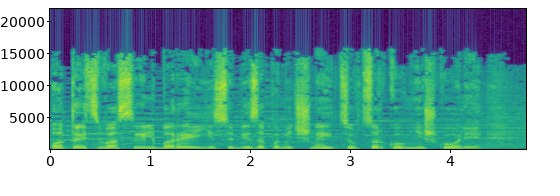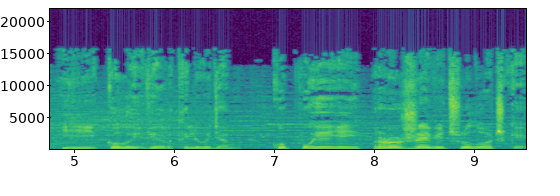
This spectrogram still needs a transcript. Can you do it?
Отець Василь бере її собі за помічницю в церковній школі, і, коли вірити людям, купує їй рожеві чулочки.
